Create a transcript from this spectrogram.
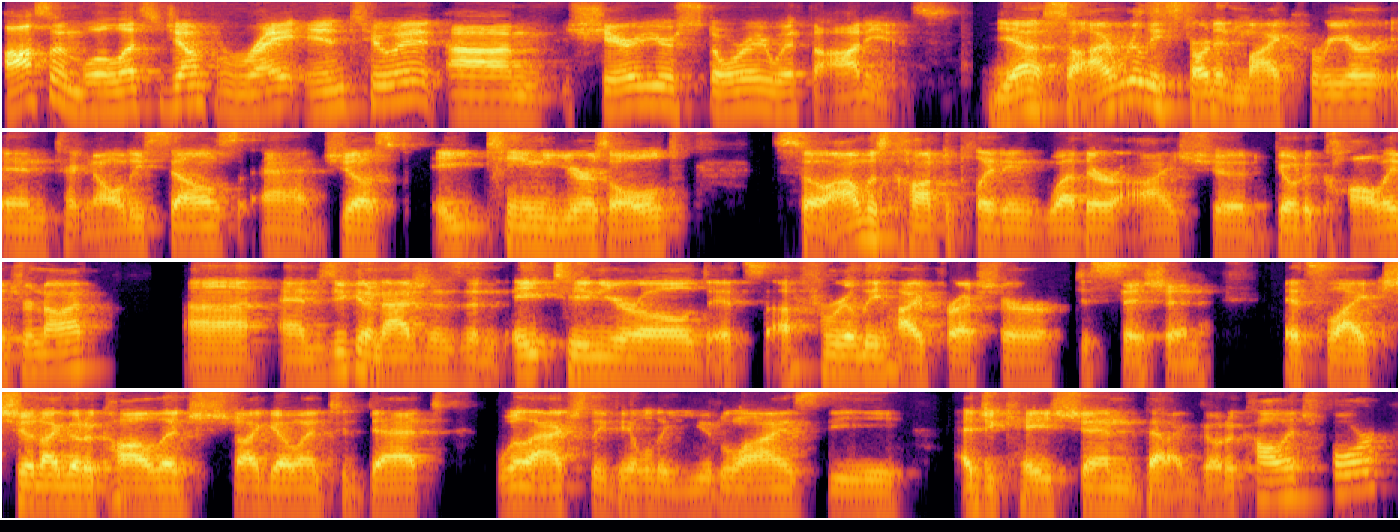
Awesome. Well, let's jump right into it. Um, share your story with the audience. Yeah, so I really started my career in technology sales at just 18 years old. So I was contemplating whether I should go to college or not. Uh, and as you can imagine, as an 18 year old, it's a really high pressure decision. It's like, should I go to college? Should I go into debt? Will I actually be able to utilize the education that I go to college for?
